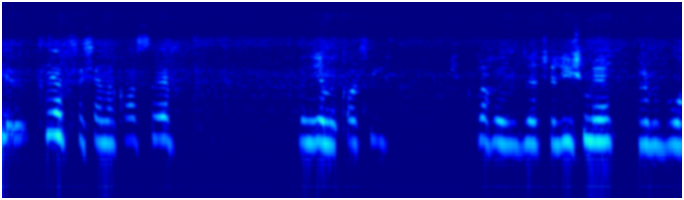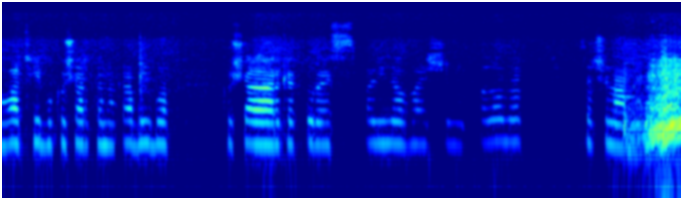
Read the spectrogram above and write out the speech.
pie- pierwsze sianokosy. Będziemy kosić. Trochę zaczęliśmy, żeby było łatwiej, bo kosiarka na kabel, bo kosiarka, która jest spalinowa, jeszcze nie odpalona. Zaczynamy.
